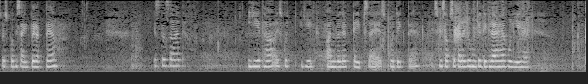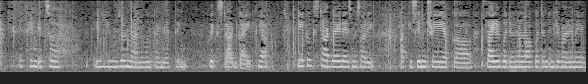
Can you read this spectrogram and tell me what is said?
तो इसको भी साइड पे रखते हैं। इसके साथ ये था इसको ये अनवेलप टाइप सा है इसको देखते हैं। इसमें सबसे पहले जो मुझे दिख रहा है वो ये है। I think it's a user manual kind of thing quick start guide या ये क्विक स्टार्ट गाइड है इसमें सारे। आपकी सिम ट्रे आपका स्लाइडर बटन अनलॉक बटन इनके बारे में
